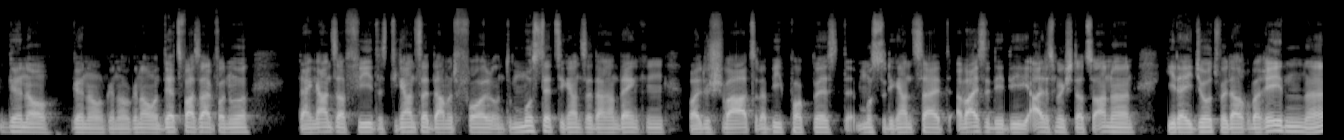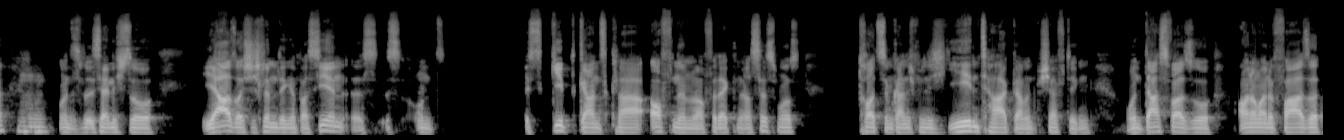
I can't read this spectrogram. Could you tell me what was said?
Genau, genau, genau, genau. Und jetzt war es einfach nur, dein ganzer Feed ist die ganze Zeit damit voll und du musst jetzt die ganze Zeit daran denken, weil du schwarz oder BIPOC bist, musst du die ganze Zeit, weißt du, die, die alles mögliche dazu anhören. Jeder Idiot will darüber reden, ne? Und es ist ja nicht so, ja, solche schlimmen Dinge passieren. Es ist, und es gibt ganz klar offenen und auch verdeckten Rassismus. Trotzdem kann ich mich nicht jeden Tag damit beschäftigen. Und das war so auch nochmal eine Phase.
